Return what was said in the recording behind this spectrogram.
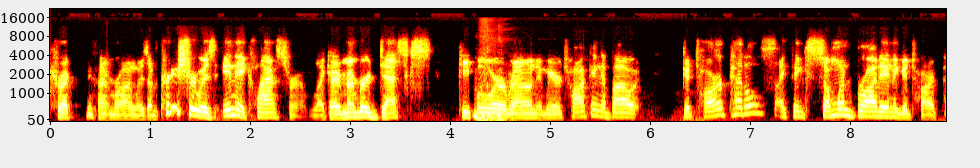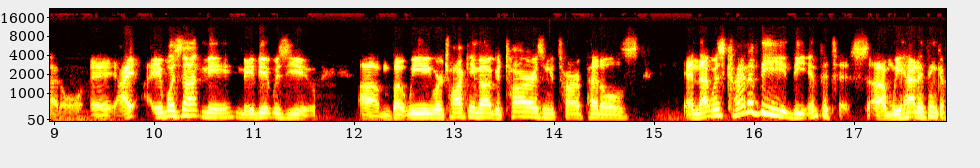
correct me if i'm wrong was i'm pretty sure it was in a classroom. Like i remember desks people were around and we were talking about guitar pedals. I think someone brought in a guitar pedal. I, I it was not me. Maybe it was you. Um, but we were talking about guitars and guitar pedals and that was kind of the the impetus. Um, we had i think a,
